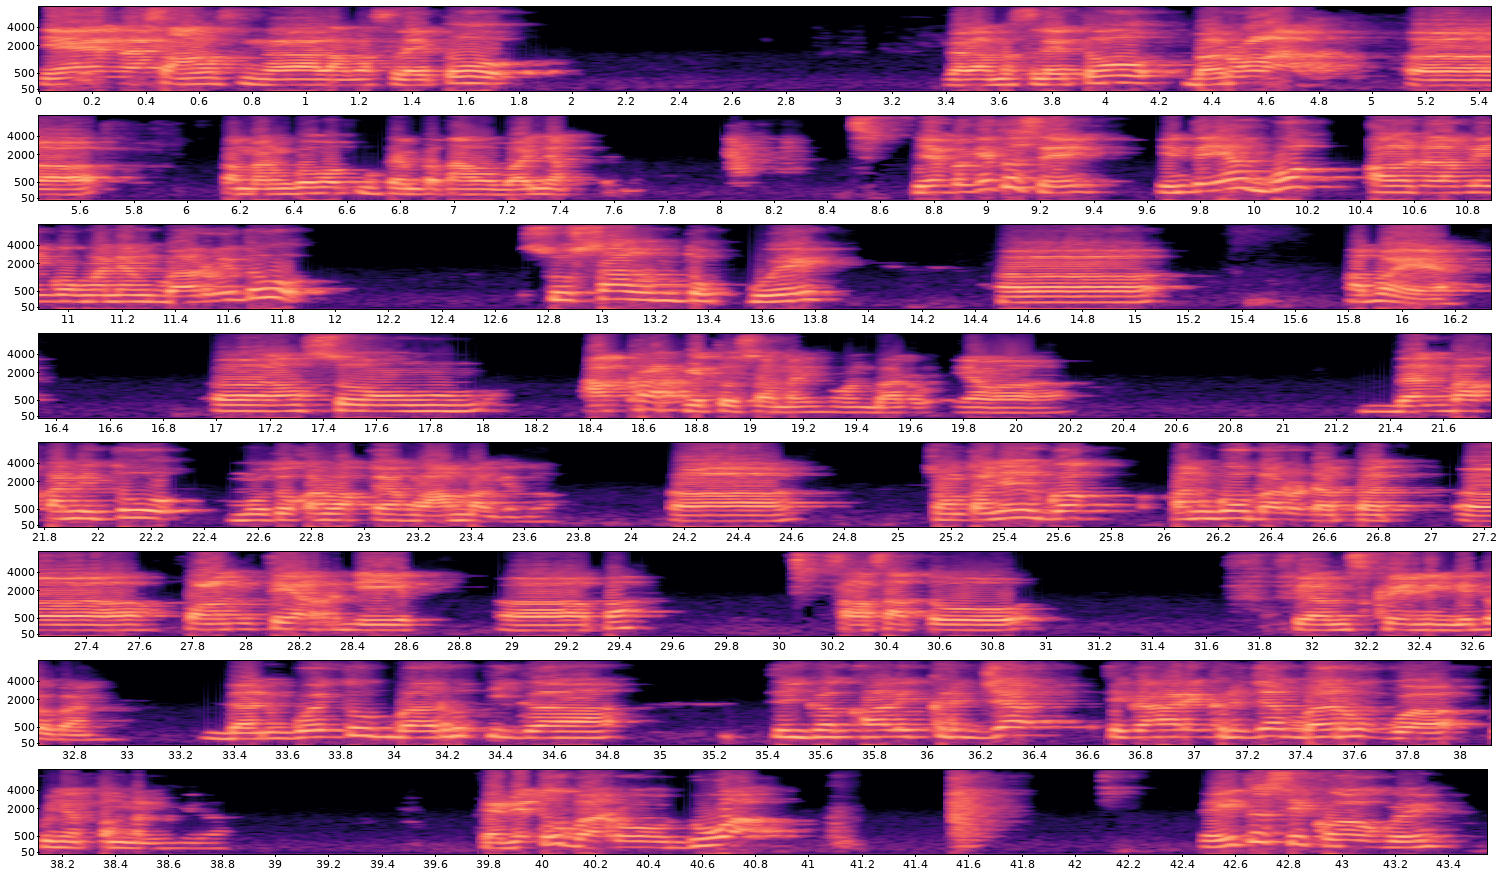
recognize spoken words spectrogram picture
Ya nggak lama nggak lama setelah itu, nggak lama setelah itu barulah eh, teman gue mungkin pertama banyak. Ya begitu sih. Intinya gue kalau dalam lingkungan yang baru itu susah untuk gue eh, apa ya eh, langsung akrab gitu sama lingkungan baru. Ya dan bahkan itu membutuhkan waktu yang lama gitu. Eh, contohnya juga kan gue baru dapat eh, volunteer di eh, apa salah satu film screening gitu kan. Dan gue itu baru tiga tiga kali kerja tiga hari kerja baru gue punya temen gitu. Dan itu baru dua ya itu sih kalau gue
